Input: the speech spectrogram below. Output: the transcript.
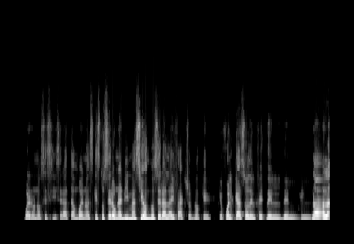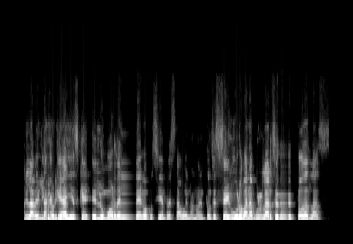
bueno, no sé si será tan bueno, es que esto será una animación, no será live action, ¿no? Que, que fue el caso del, del, del- No, la, de la ventaja que hay es que el humor del Lego pues siempre está bueno, ¿no? Entonces seguro van a burlarse de todas las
